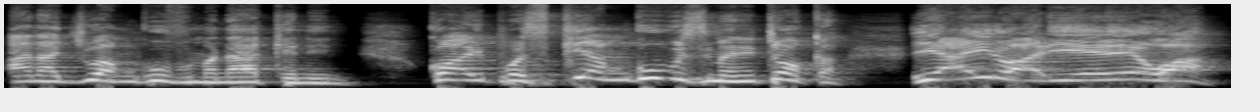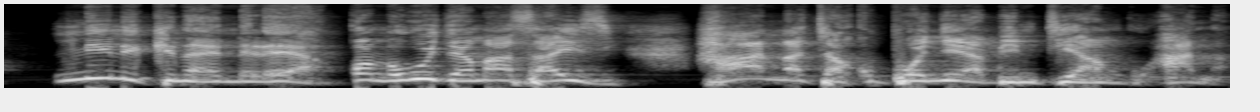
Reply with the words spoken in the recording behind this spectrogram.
anajua nguvu maana yake nini. Kwao aliposikia nguvu zimenitoka yairo alielewa nini kinaendelea. Kwamba huyu jamaa sahizi hana cha kuponyea binti yangu hana.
